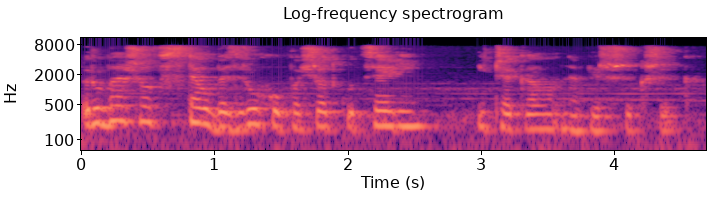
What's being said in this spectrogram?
Rubaszow stał bez ruchu pośrodku celi i czekał na pierwszy krzyk.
